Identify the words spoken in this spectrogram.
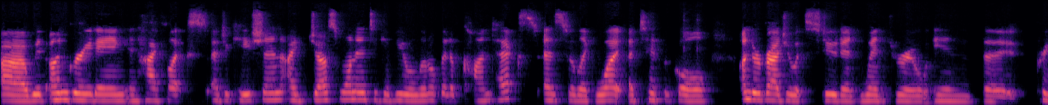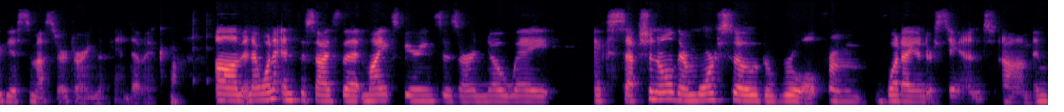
uh, with ungrading and HyFlex education, I just wanted to give you a little bit of context as to like what a typical undergraduate student went through in the previous semester during the pandemic. Um, and I want to emphasize that my experiences are in no way exceptional. They're more so the rule from what I understand um, and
